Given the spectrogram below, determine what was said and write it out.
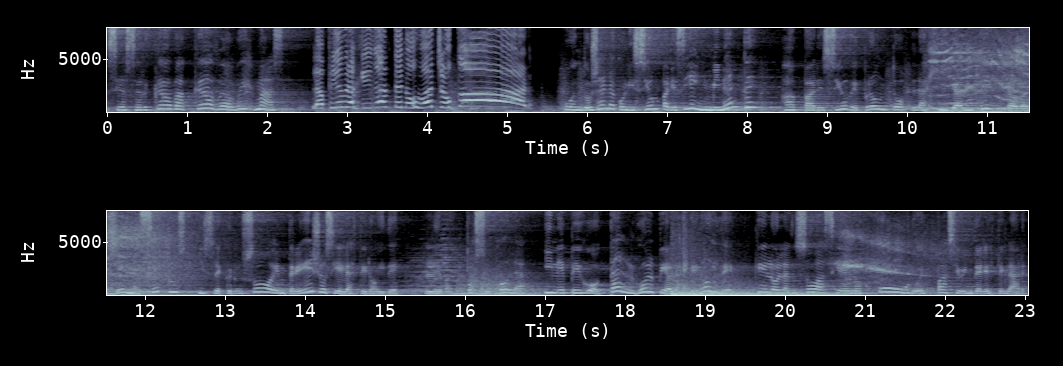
se acercaba cada vez más. ¡La piedra gigante nos va a chocar! Cuando ya la colisión parecía inminente, apareció de pronto la gigantesca ballena Cetus y se cruzó entre ellos y el asteroide. Levantó su cola y le pegó tal golpe al asteroide que lo lanzó hacia el oscuro espacio interestelar.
